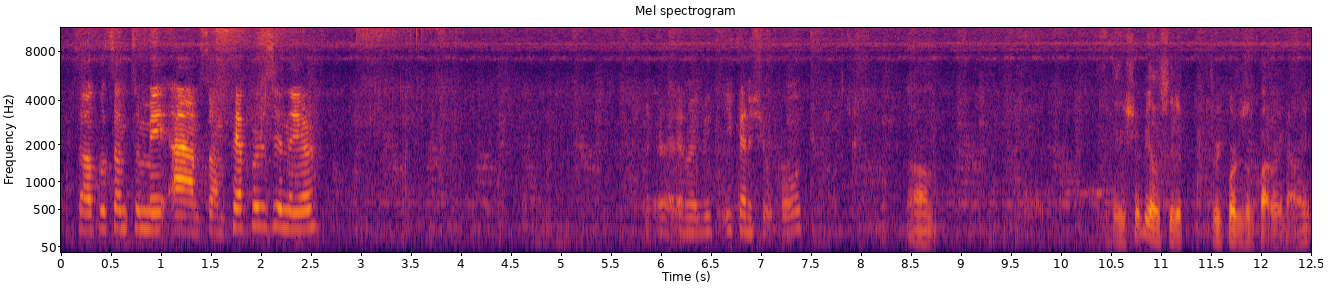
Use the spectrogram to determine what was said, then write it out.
so I'll put some tomato um, some peppers in there Uh, maybe you can show both um, They should be able to see the three quarters of the pot right now, right?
